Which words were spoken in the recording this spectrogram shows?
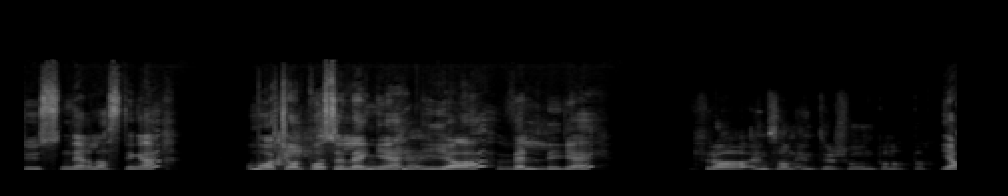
000 nedlastinger. Og vi har ikke holdt på så lenge. gøy. Ja, veldig gøy. Fra en sånn intuisjon på natta. Ja.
